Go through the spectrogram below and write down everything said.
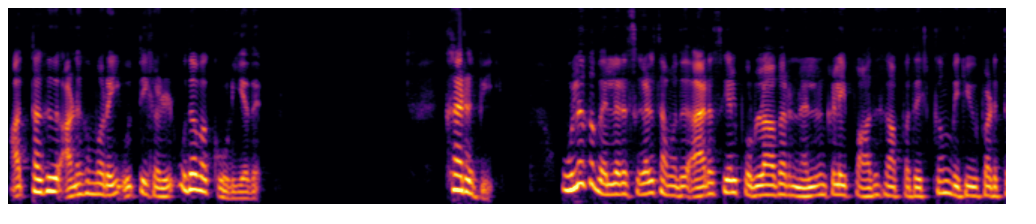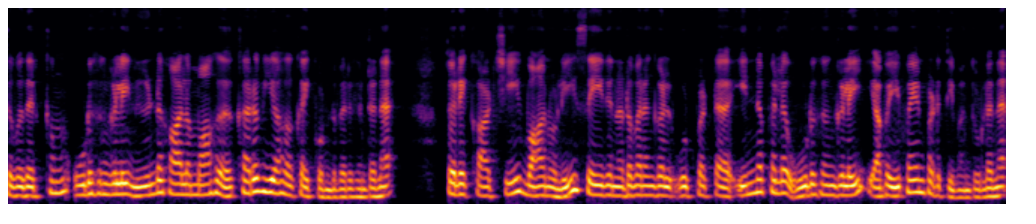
அத்தகு அணுகுமுறை உத்திகள் உதவக்கூடியது. கருவி. உலக வல்லரசுகள் தமது அரசியல் பொருளாதார நலன்களை பாதுகாப்பதற்கும் விரிவுபடுத்துவதற்கும் ஊடகங்களை நீண்ட காலமாக கருவியாக கைக்கொண்டு வருகின்றன. தொலைக்காட்சி வானொலி செய்தி நிறுவனங்கள் உட்பட்ட இன்ன பல ஊடகங்களை அவை பயன்படுத்தி வந்துள்ளன.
